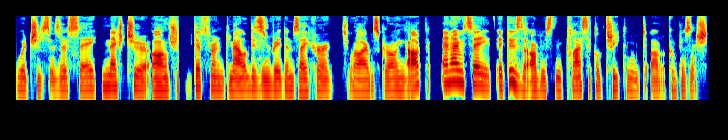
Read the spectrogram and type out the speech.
which is, as I say, mixture of different melodies and rhythms I heard while I was growing up. And I would say it, is obviously classical treatment of a composition.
